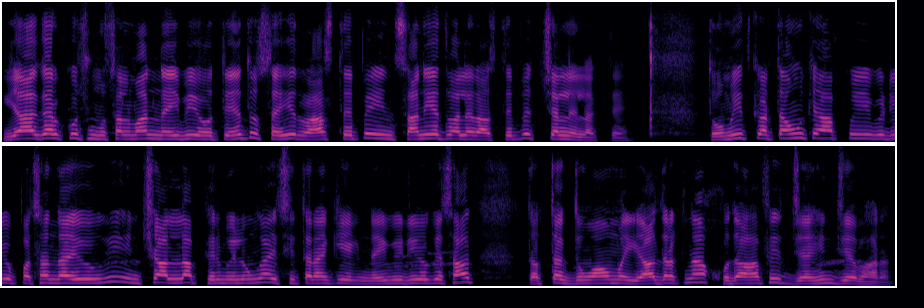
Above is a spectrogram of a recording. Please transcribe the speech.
या अगर कुछ मुसलमान नहीं भी होते हैं तो सही रास्ते पे, इंसानियत वाले रास्ते पे चलने लगते हैं। तो उम्मीद करता हूँ कि आपको ये वीडियो पसंद आई होगी। इंशाल्लाह फिर मिलूँगा इसी तरह की एक नई वीडियो के साथ। तब तक दुआओं में याद रखना। खुदा हाफिज। जय हिंद, जय भारत।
